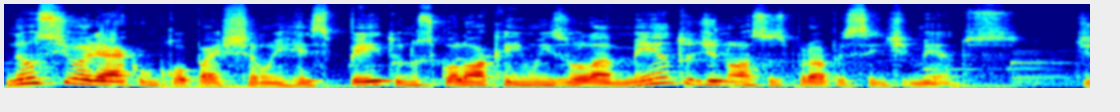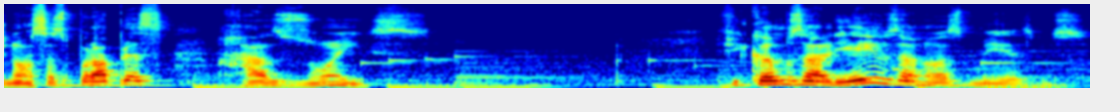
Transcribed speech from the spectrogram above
Não se olhar com compaixão e respeito nos coloca em um isolamento de nossos próprios sentimentos, de nossas próprias razões. Ficamos alheios a nós mesmos,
